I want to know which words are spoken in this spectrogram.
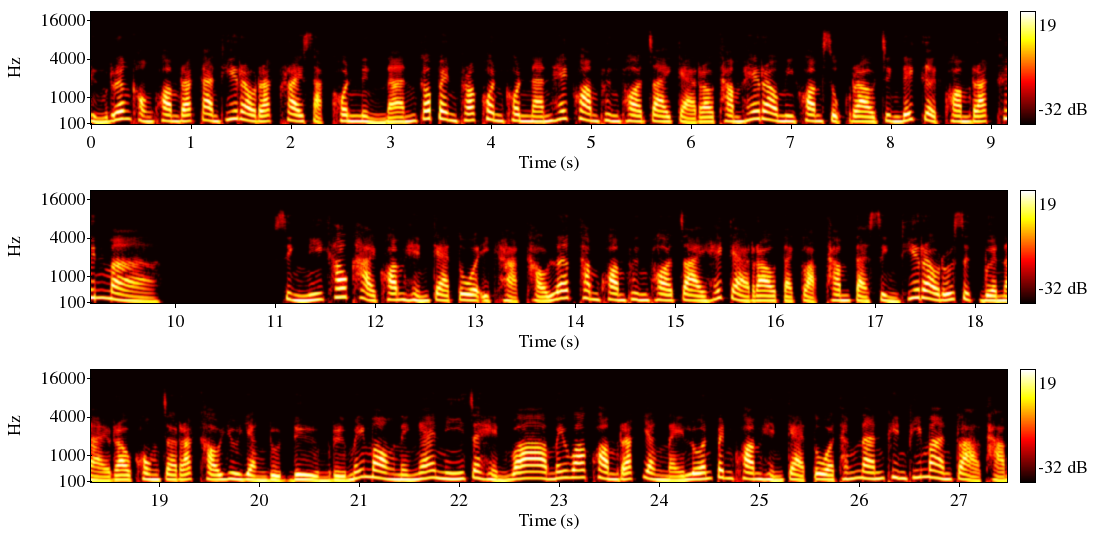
ถึงเรื่องของความรักกันที่เรารักใครสักคนหนึ่งนั้น ก็เป็นเพราะคนคนนั้นให้ความพึงพอใจแก่เราทำให้เรามีความสุขเราจึงได้เกิดความรักขึ้นมา สิ่งนี้เข้าข่ายความเห็นแก่ตัวอีกหากเขาเลิกทำความพึงพอใจให้แก่เราแต่กลับทำแต่สิ่งที่เรารู้สึกเบื่อหน่ายเราคงจะรักเขาอยู่อย่างดูดดื่ม หรือไม่มองในแง่นี้จะเห็นว่าไม่ว่าความรักอย่างไหนล้วนเป็นความเห็นแก่ตัวทั้งนั้นพินพิมานกล่าวถาม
